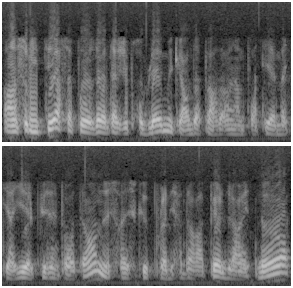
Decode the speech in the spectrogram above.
en solitaire, ça pose davantage de problèmes car on doit emporter un matériel plus important, ne serait-ce que pour la descente de rappel de l'arête nord.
